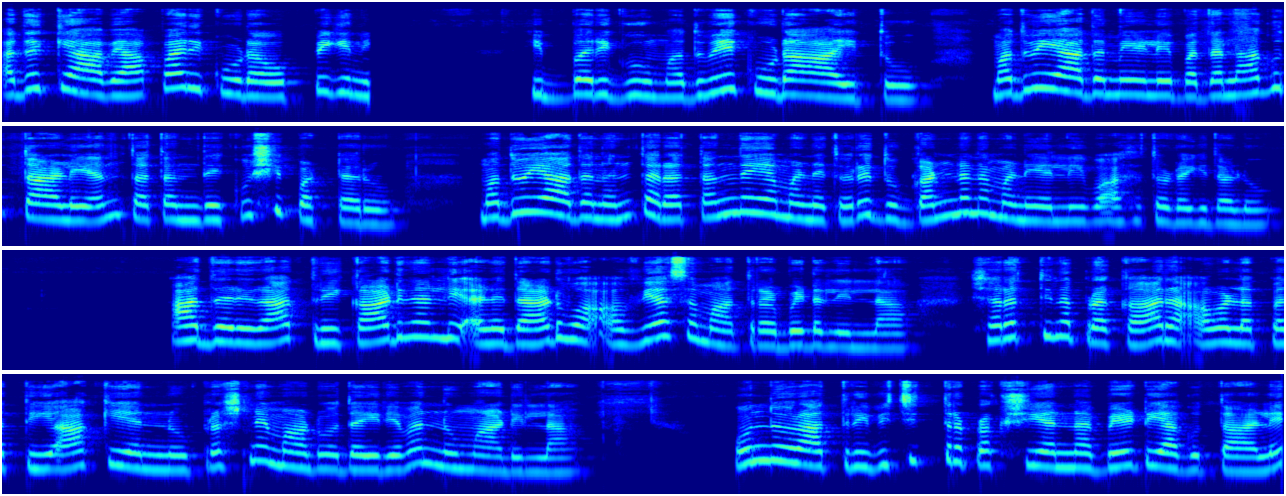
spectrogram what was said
ಅದಕ್ಕೆ ಆ ವ್ಯಾಪಾರಿ ಕೂಡ ಒಪ್ಪಿಗೆ ಇಬ್ಬರಿಗೂ ಮದುವೆ ಕೂಡ ಆಯಿತು. ಮದುವೆಯಾದ ಮೇಲೆ ಬದಲಾಗುತ್ತಾಳೆ ಅಂತ ತಂದೆ ಖುಷಿಪಟ್ಟರು. ಮದುವೆಯಾದ ನಂತರ ತಂದೆಯ ಮನೆ ತೊರೆದು ಗಂಡನ ಮನೆಯಲ್ಲಿ ವಾಸತೊಡಗಿದಳು ಆದರೆ ರಾತ್ರಿ ಕಾಡಿನಲ್ಲಿ ಅಳೆದಾಡುವ ಹವ್ಯಾಸ ಮಾತ್ರ ಬಿಡಲಿಲ್ಲ. ಷರತ್ತಿನ ಪ್ರಕಾರ ಅವಳ ಪತಿ ಆಕೆಯನ್ನು ಪ್ರಶ್ನೆ ಮಾಡುವ ಧೈರ್ಯವನ್ನು ಮಾಡಿಲ್ಲ. ಒಂದು ರಾತ್ರಿ ವಿಚಿತ್ರ ಪಕ್ಷಿಯನ್ನ ಭೇಟಿಯಾಗುತ್ತಾಳೆ.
